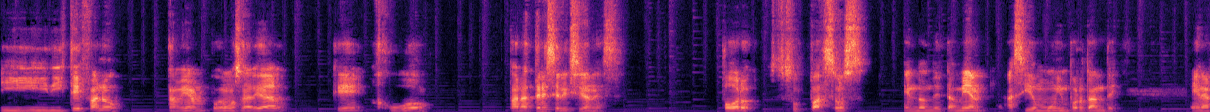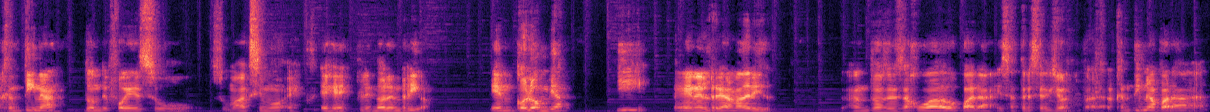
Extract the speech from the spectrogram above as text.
Y Di Stefano también podemos agregar que jugó para tres selecciones por sus pasos, en donde también ha sido muy importante en Argentina, donde fue su, su máximo es- es esplendor en Río, en Colombia y en el Real Madrid. Entonces ha jugado para esas tres selecciones, para la Argentina, para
